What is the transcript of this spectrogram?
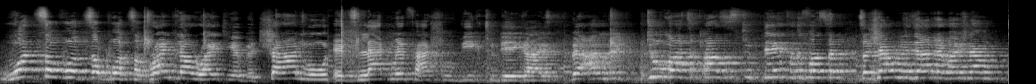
What's up, what's up, what's up? Right now, right here with Shaan Mu. It's Lakme Fashion Week today, guys. Where I'm doing two master classes today for the first time. So, Sham, mein ja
